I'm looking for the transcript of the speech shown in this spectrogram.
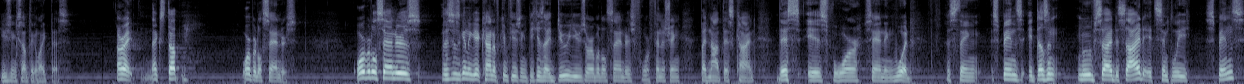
using something like this. All right, next up, orbital sanders. Orbital sanders, this is going to get kind of confusing because I do use orbital sanders for finishing, but not this kind. This is for sanding wood. This thing spins, it doesn't move side to side, it simply spins.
